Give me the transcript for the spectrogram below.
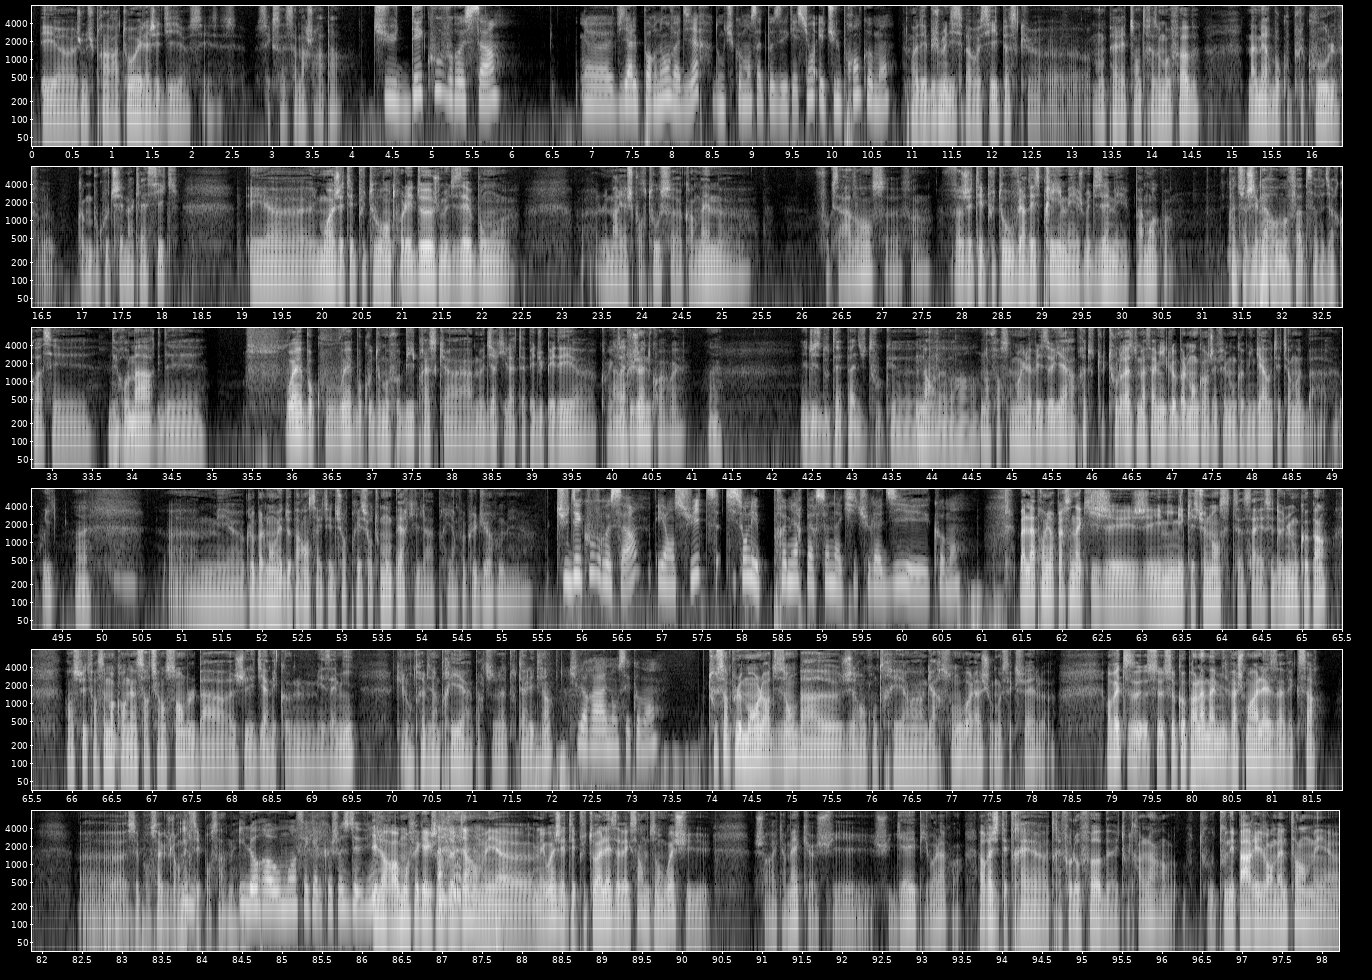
Et euh, je me suis pris un râteau, et là j'ai dit, c'est c'est que ça, ça marchera pas. Tu découvres ça euh, via le porno, on va dire. Donc tu commences à te poser des questions et tu le prends comment? Moi, au début, je me dis c'est pas possible parce que euh, mon père étant très homophobe, ma mère beaucoup plus cool, euh, comme beaucoup de schémas classiques. Et, euh, et moi, j'étais plutôt entre les deux. Je me disais bon, euh, le mariage pour tous, euh, quand même, euh, faut que ça avance. Enfin, enfin, j'étais plutôt ouvert d'esprit, mais je me disais mais pas moi quoi. Quand tu père moi. homophobe, ça veut dire quoi? C'est des remarques, des. Ouais, beaucoup, ouais, beaucoup d'homophobie presque à, à me dire qu'il a tapé du PD euh, quand il Ah était ouais. plus jeune quoi. Ouais. Et lui se doutait pas du tout que. Non. il avoir un- Non, forcément, il avait les œillères. Après, tout, tout le reste de ma famille, globalement, quand j'ai fait mon coming out, était en mode, bah oui. Ouais. Euh, mais euh, globalement, mes deux parents, ça a été une surprise. Surtout mon père qui l'a pris un peu plus dur. Mais... Tu découvres ça et ensuite, qui sont les premières personnes à qui tu l'as dit et comment? Bah, la première personne à qui j'ai émis mes questionnements, c'est devenu mon copain. Ensuite, forcément, quand on est sortis ensemble, bah, je l'ai dit à mes, amis, qui l'ont très bien pris. À partir de là, tout allait bien. Tu leur as annoncé comment? Tout simplement en leur disant, bah, euh, j'ai rencontré un garçon, voilà, je suis homosexuel. En fait, ce, ce- ce copain-là m'a mis vachement à l'aise avec ça. Euh, c'est pour ça que je le remercie Il- pour ça. Mais... Il aura au moins fait quelque chose de bien. Il aura au moins fait quelque chose de bien, mais, euh, mais ouais, j'ai été plutôt à l'aise avec ça en me disant, ouais, je suis, je suis avec un mec, je suis, je suis gay, et puis voilà quoi. Après, j'étais très, euh, très followphobe et tout le tralala. hein. Tout, tout n'est pas arrivé en même temps, mais, euh,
